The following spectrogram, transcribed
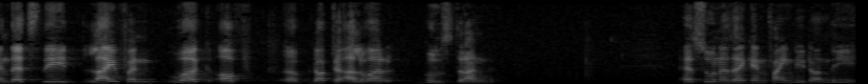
and that's the life and work of uh, Dr. Alvar Gullstrand. As soon as I can find it on the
